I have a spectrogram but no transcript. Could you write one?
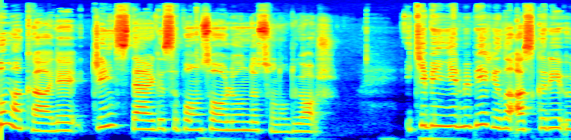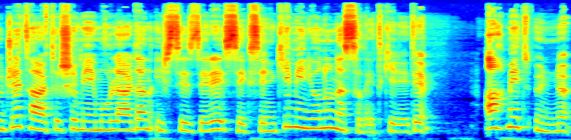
Bu makale Cins dergi sponsorluğunda sunuluyor. 2021 yılı asgari ücret artışı memurlardan işsizlere 82 milyonu nasıl etkiledi? Ahmet Ünlü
